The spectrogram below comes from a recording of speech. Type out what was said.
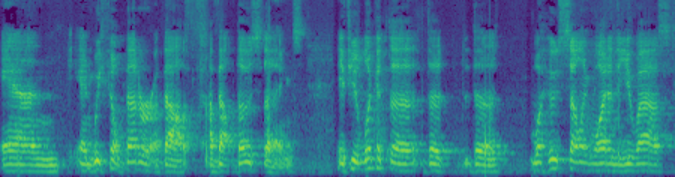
And and we feel better about about those things. If you look at the the the who's selling what in the U.S.,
